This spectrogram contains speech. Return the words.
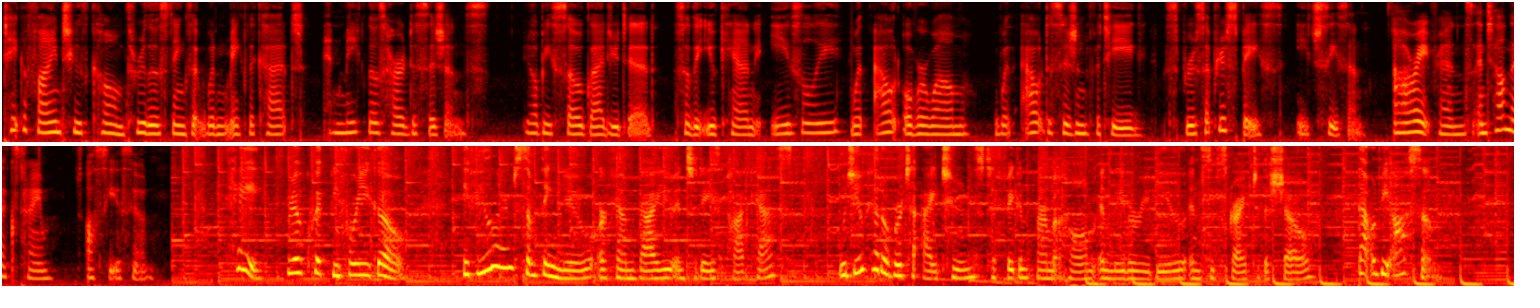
take a fine tooth comb through those things that wouldn't make the cut and make those hard decisions. You'll be so glad you did so that you can easily, without overwhelm, without decision fatigue, spruce up your space each season. All right, friends, until next time, I'll see you soon. Hey, real quick before you go, if you learned something new or found value in today's podcast, would you head over to iTunes to Fig and Farm at Home and leave a review and subscribe to the show? That would be awesome.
